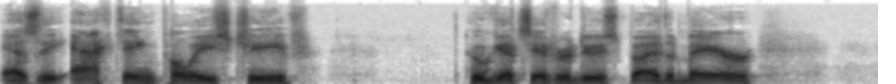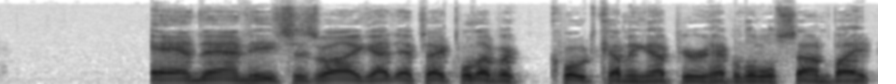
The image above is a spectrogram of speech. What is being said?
as the acting police chief, who gets introduced by the mayor, and then he says, "Well, I got." In fact, we'll have a quote coming up here. Have a little soundbite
